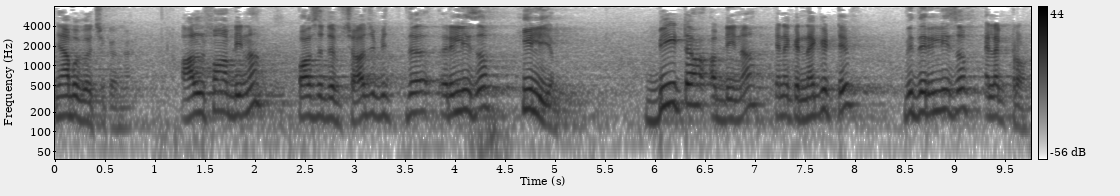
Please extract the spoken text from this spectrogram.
ஞாபகம் வச்சுக்கோங்க. ஆல்ஃபா அப்படின்னா positive charge with the release of helium beta அப்படின்னா எனக்கு negative with release of electron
